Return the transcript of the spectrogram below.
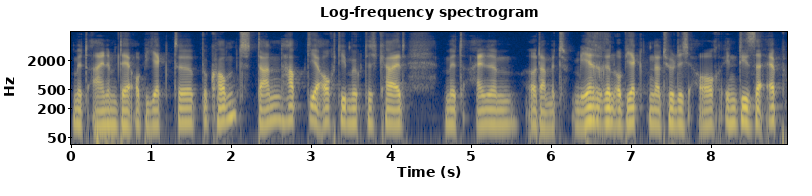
mit einem der Objekte bekommt, dann habt ihr auch die Möglichkeit, mit einem oder mit mehreren Objekten natürlich auch in dieser App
